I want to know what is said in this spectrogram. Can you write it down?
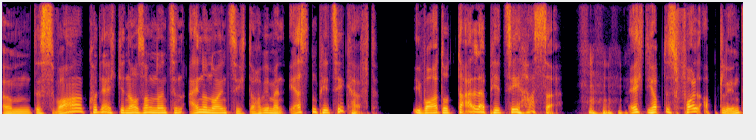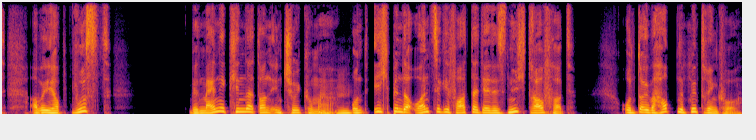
Ähm, das war, kann ich genau sagen, 1991. Da habe ich meinen ersten PC gekauft. Ich war ein totaler PC-Hasser. Echt, ich habe das voll abgelehnt, aber ich habe gewusst, wenn meine Kinder dann in die Schule kommen Mhm. und ich bin der einzige Vater, der das nicht drauf hat und da überhaupt nicht mitreden kann,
